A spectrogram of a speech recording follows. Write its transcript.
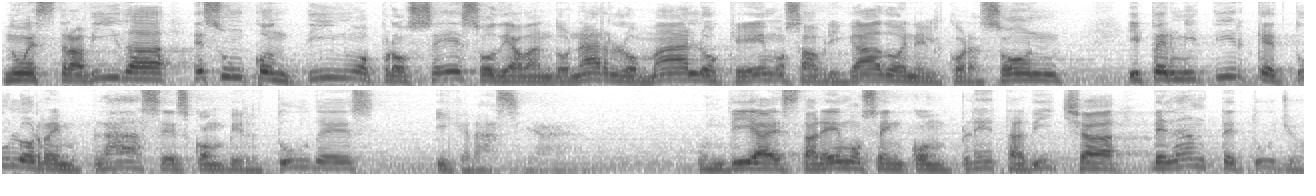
Nuestra vida es un continuo proceso de abandonar lo malo que hemos abrigado en el corazón y permitir que tú lo reemplaces con virtudes y gracia. Un día estaremos en completa dicha delante tuyo.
